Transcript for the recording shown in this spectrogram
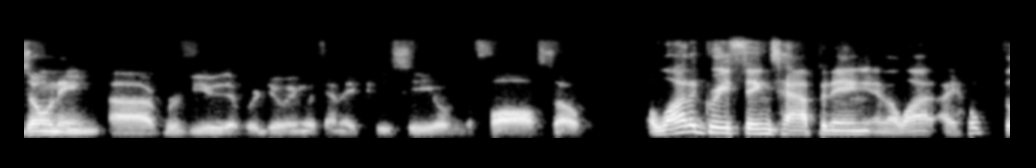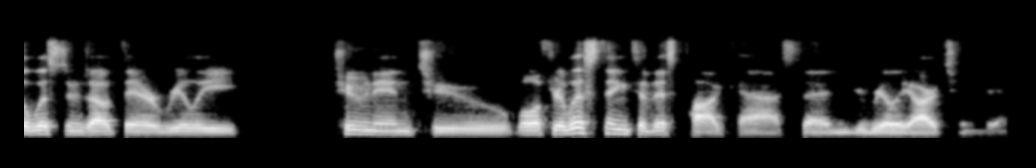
zoning uh, review that we're doing with MAPC over the fall. So a lot of great things happening and a lot, I hope the listeners out there really tune in to well, if you're listening to this podcast, then you really are tuned in.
